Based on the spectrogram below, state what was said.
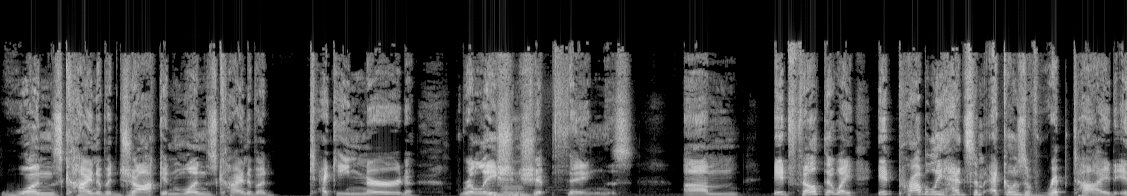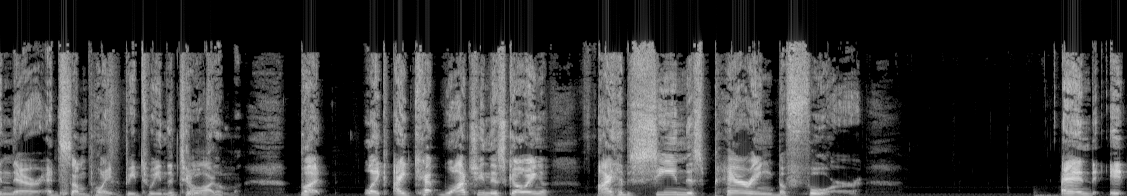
one's kind of a jock and one's kind of a techie nerd relationship things. Um, it felt that way. It probably had some echoes of Riptide in there at some point between the two God. of them. But like I kept watching this going, I have seen this pairing before. And it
